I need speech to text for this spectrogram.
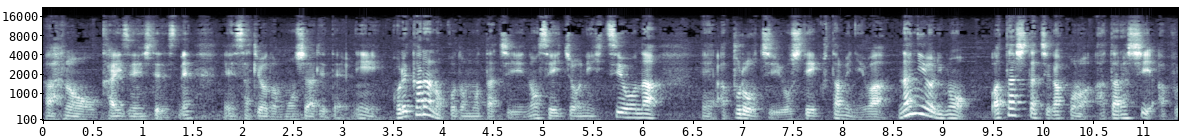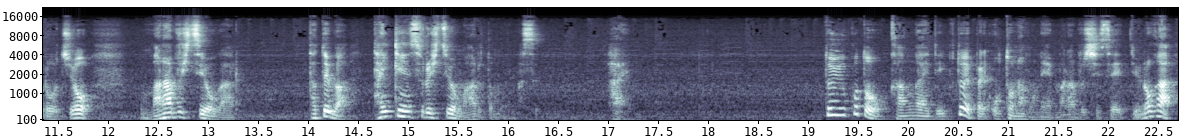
あの改善してですね、えー、先ほど申し上げたようにこれからの子どもたちの成長に必要な、えー、アプローチをしていくためには何よりも私たちがこの新しいアプローチを学ぶ必要がある例えば体験する必要もあると思います。はい、ということを考えていくとやっぱり大人もね学ぶ姿勢っていうのが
